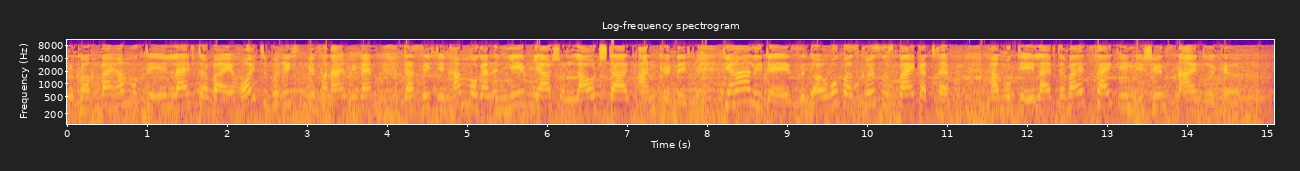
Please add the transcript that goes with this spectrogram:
willkommen bei Hamburg.de live dabei. Heute berichten wir von einem Event, das sich den Hamburgern in jedem Jahr schon lautstark ankündigt. Die Harley Days sind Europas größtes Biker-Treffen. Hamburg.de live dabei zeigt Ihnen die schönsten Eindrücke.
